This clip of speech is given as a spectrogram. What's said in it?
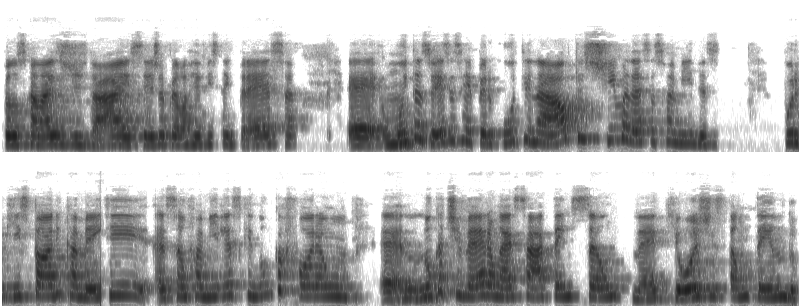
pelos canais digitais, seja pela revista impressa, é, muitas vezes repercute na autoestima dessas famílias, porque historicamente é, são famílias que nunca foram, é, nunca tiveram essa atenção, né, que hoje estão tendo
